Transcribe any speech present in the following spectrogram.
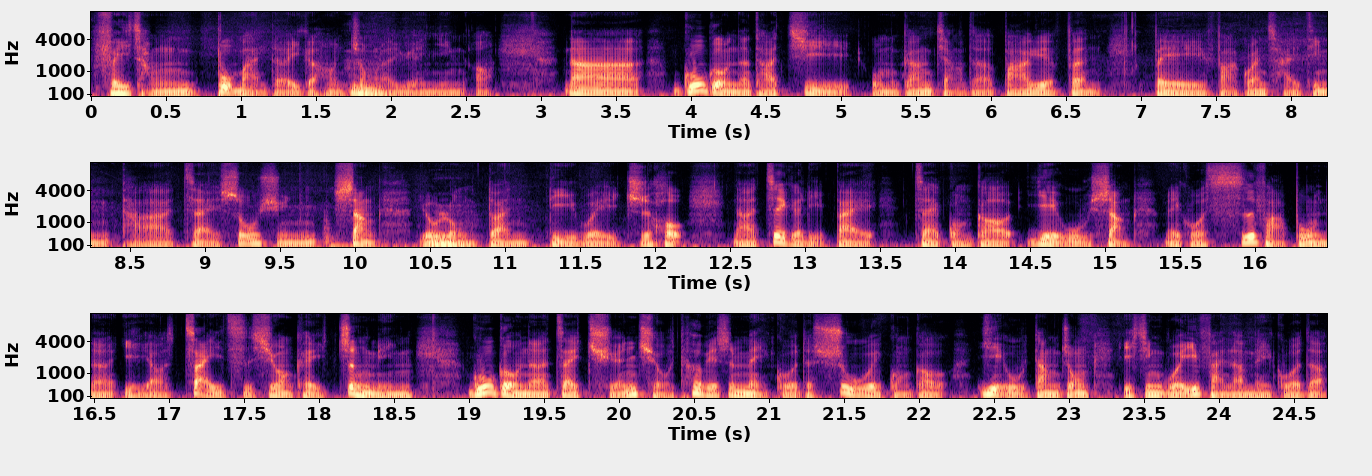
非常不满的一个很重要的原因啊。那 Google 呢？它继我们刚刚讲的八月份被法官裁定它在搜寻上有垄断地位之后，那这个礼拜。在广告业务上，美国司法部呢也要再一次希望可以证明 Google 呢在全球，特别是美国的数位广告业务当中，已经违反了美国的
